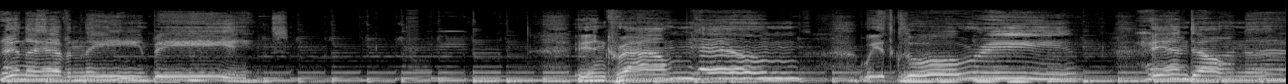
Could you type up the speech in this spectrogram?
than the heavenly beings. And crown him with glory and honor.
